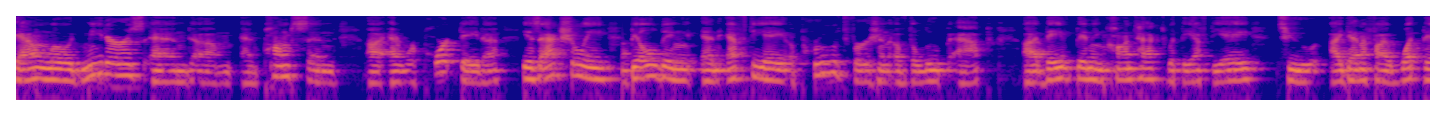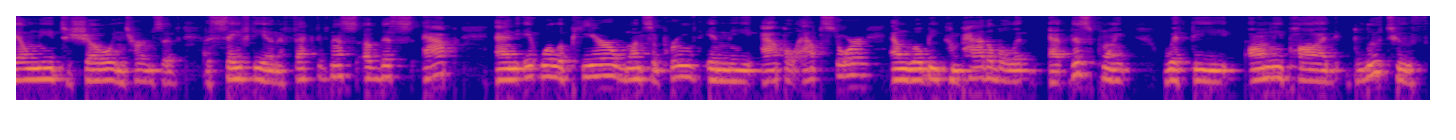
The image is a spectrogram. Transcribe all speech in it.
download meters and um, and pumps and uh, and report data, is actually building an FDA approved version of the Loop app. Uh, they've been in contact with the FDA to identify what they'll need to show in terms of the safety and effectiveness of this app and it will appear once approved in the Apple App Store and will be compatible at, at this point with the Omnipod Bluetooth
